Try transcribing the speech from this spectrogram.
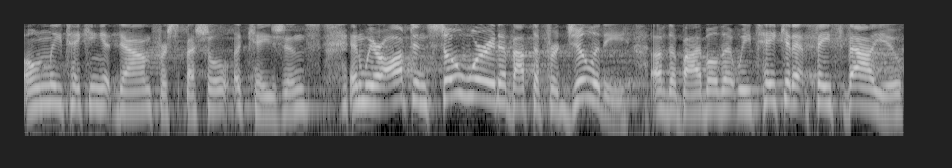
only taking it down for special occasions. And we are often so worried about the fragility of the Bible that we take it at face value.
